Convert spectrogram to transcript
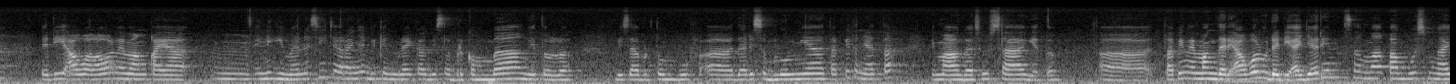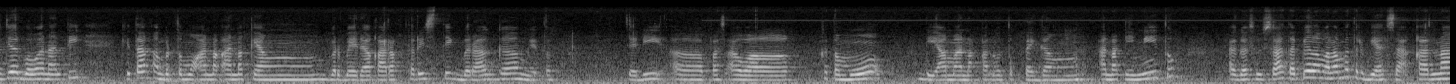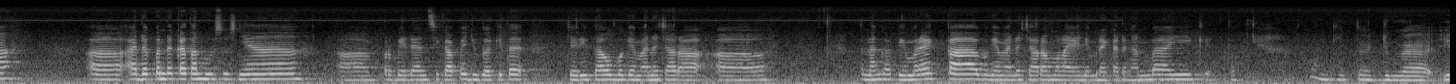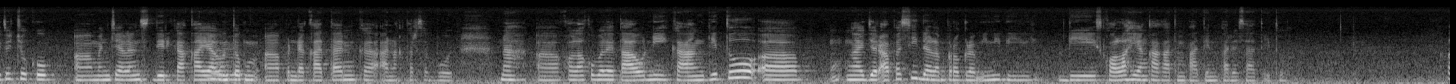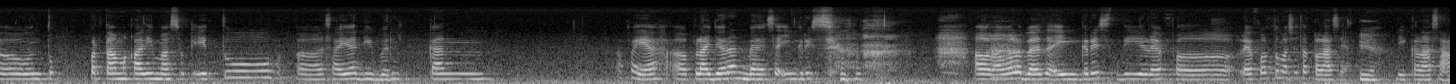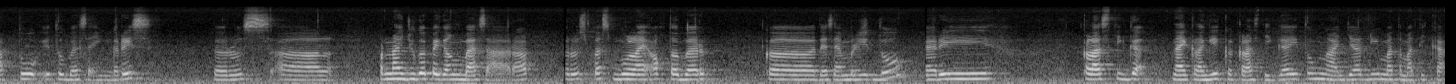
Jadi awal-awal memang kayak "Hmm, ini gimana sih caranya bikin mereka bisa berkembang gitu loh, bisa bertumbuh eh, dari sebelumnya. Tapi ternyata emang agak susah gitu. Eh, tapi memang dari awal udah diajarin sama kampus mengajar bahwa nanti kita akan bertemu anak-anak yang berbeda karakteristik, beragam gitu. Jadi eh, pas awal ketemu diamanahkan untuk pegang anak ini tuh agak susah tapi lama-lama terbiasa karena eh, ada pendekatan khususnya eh, perbedaan sikapnya juga kita jadi tahu bagaimana cara eh, menanggapi mereka, bagaimana cara melayani mereka dengan baik gitu. Oh, gitu juga itu cukup uh, men-challenge diri kakak ya Hmm. untuk uh, pendekatan ke anak tersebut. Nah, uh, kalau aku boleh tahu nih, Kak Anggi tuh uh, ngajar apa sih dalam program ini di di sekolah yang kakak tempatin pada saat itu? Eh, untuk pertama kali masuk itu eh, saya diberikan apa ya eh, pelajaran bahasa Inggris awal-awal bahasa Inggris di level level tuh maksudnya kelas ya? Iya. di kelas 1 itu bahasa Inggris terus uh, pernah juga pegang bahasa Arab terus pas mulai Oktober ke Desember itu dari kelas 3 naik lagi ke kelas 3 itu ngajar di matematika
